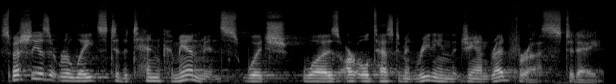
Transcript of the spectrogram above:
especially as it relates to the Ten Commandments, which was our Old Testament reading that Jan read for us today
